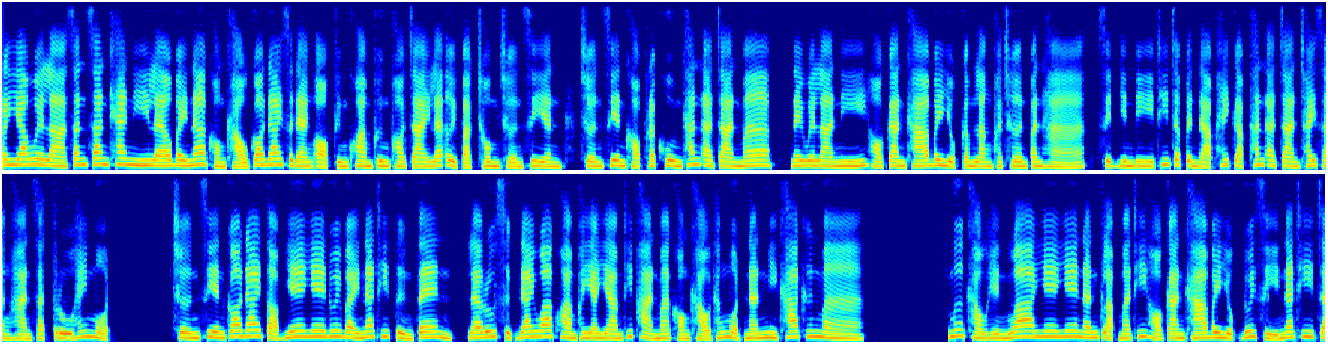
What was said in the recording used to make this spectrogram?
ระยะเวลาสั้นๆ แค่นี้แล้วใบหน้าของเขาก็ได้แสดงออกถึงความพึงพอใจและเอ่ยปากชมเฉินเซียน เฉินเซียนขอบพระคุณท่านอาจารย์มาก ในเวลานี้หอการค้าใบหยกกำลังเผชิญปัญหา สิทธิ์ยินดีที่จะเป็นดาบให้กับท่านอาจารย์ใช้สังหารศัตรูให้หมด เฉินเซียนก็ได้ตอบเย่ๆด้วยใบหน้าที่ตื่นเต้น และรู้สึกได้ว่าความพยายามที่ผ่านมาของเขาทั้งหมดนั้นมีค่าขึ้นมา เมื่อเขาเห็นว่าเย่ๆนั้นกลับมาที่หอการค้าใบหยกด้วยสีหน้าที่ใจ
